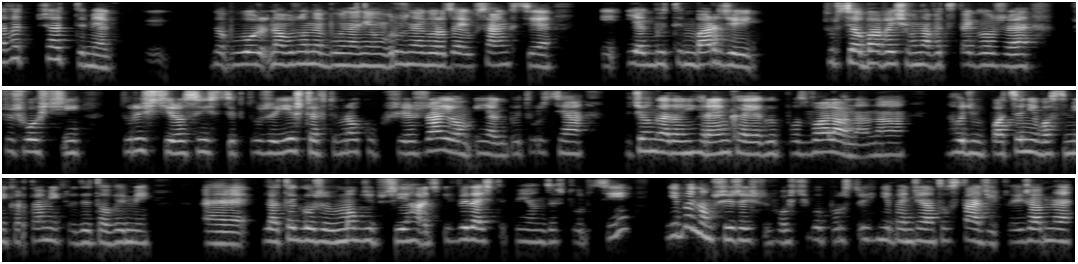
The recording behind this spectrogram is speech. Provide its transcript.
nawet przed tym, jak no, było, nałożone były na nią różnego rodzaju sankcje i jakby tym bardziej Turcja obawia się nawet tego, że w przyszłości turyści rosyjscy, którzy jeszcze w tym roku przyjeżdżają i jakby Turcja wyciąga do nich rękę, jakby pozwala na, na choćby płacenie własnymi kartami kredytowymi, e, dlatego żeby mogli przyjechać i wydać te pieniądze w Turcji, nie będą przyjeżdżać w przyszłości, bo po prostu ich nie będzie na to stać. I tutaj żadne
